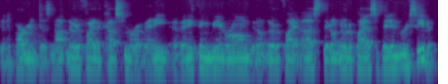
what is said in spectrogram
The department does not notify the customer of any of anything being wrong. They don't notify us. They don't notify us if they didn't receive it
